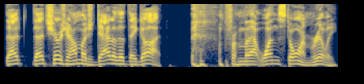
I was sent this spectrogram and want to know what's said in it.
That that shows you how much data that they got from that one storm, really.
